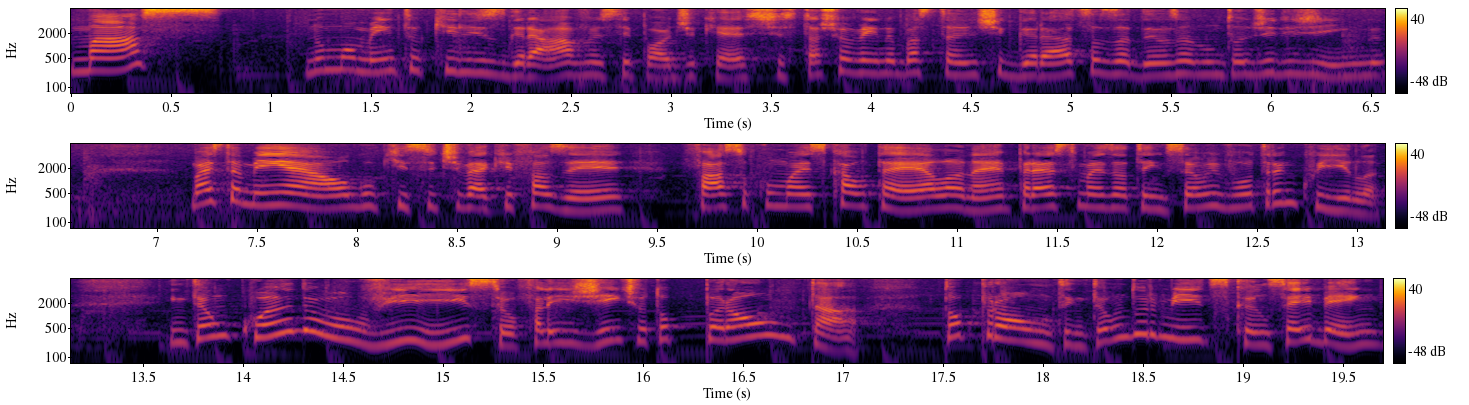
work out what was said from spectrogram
mas no momento que lhes gravo esse podcast, está chovendo bastante, graças a Deus eu não estou dirigindo. Mas também é algo que, se tiver que fazer, faço com mais cautela, né? Presto mais atenção e vou tranquila. Então, quando eu ouvi isso, eu falei, gente, eu tô pronta, tô pronta. Então, dormi, descansei bem,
